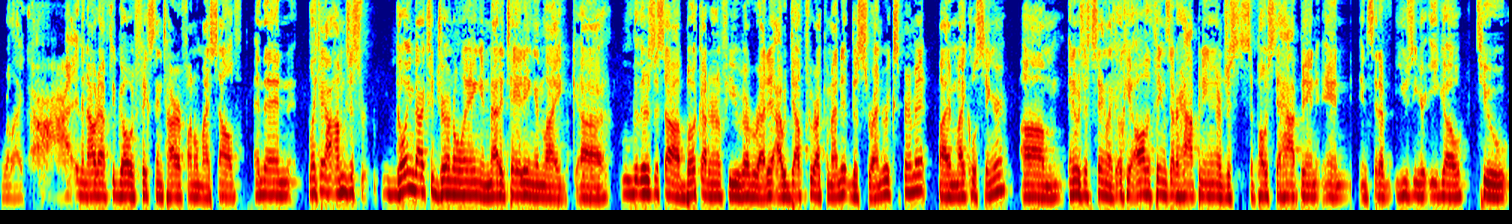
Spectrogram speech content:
we're like ah, and then I would have to go and fix the entire funnel myself, and then like I'm just going back to journaling and meditating and like uh, there's this uh, book I don't know if you've ever read it. I would definitely recommend it, The Surrender Experiment by Michael Singer. Um, and it was just saying like, okay, all the things that are happening are just supposed to happen, and instead of using your ego to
